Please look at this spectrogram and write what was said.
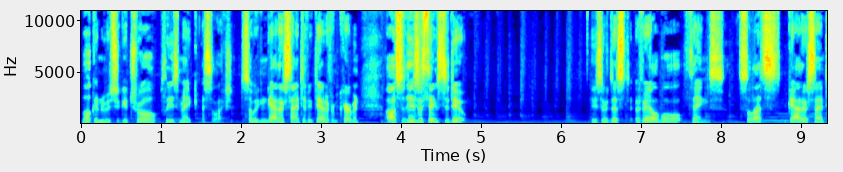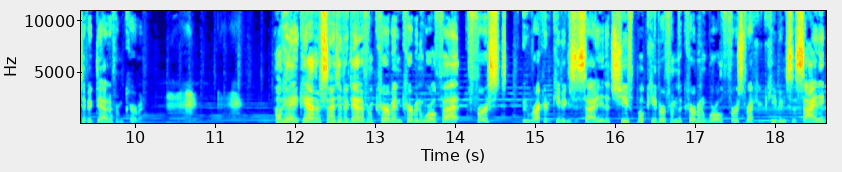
Welcome to Mission Control. Please make a selection. So we can gather scientific data from Kerbin. Oh, so these are things to do. These are just available things. So let's gather scientific data from Kerbin. Okay, gather scientific data from Kerbin. Kerbin World First Record Keeping Society. The chief bookkeeper from the Kerbin World First Record Keeping Society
